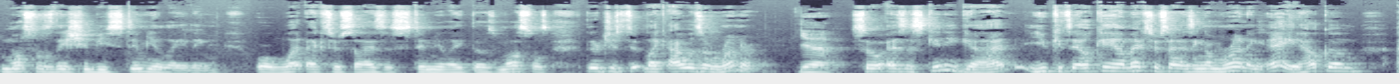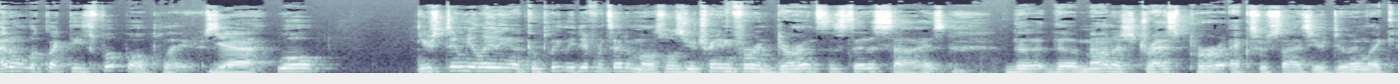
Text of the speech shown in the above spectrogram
muscles they should be stimulating or what exercises stimulate those muscles. They're just like I was a runner. yeah, So as a skinny guy, you could say, "Okay, I'm exercising, I'm running. Hey, how come I don't look like these football players?" yeah, Well, you're stimulating a completely different set of muscles. You're training for endurance instead of size. The the amount of stress per exercise you're doing, like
